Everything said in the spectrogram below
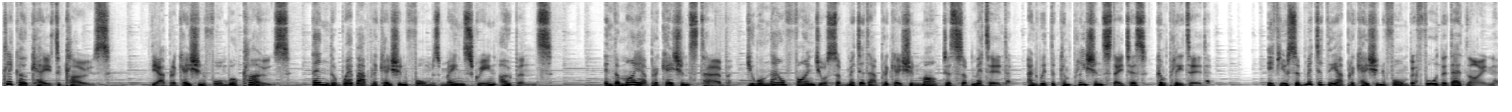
Click OK to close. The application form will close. Then the Web Application Form's main screen opens. In the My Applications tab, you will now find your submitted application marked as submitted and with the completion status completed. If you submitted the application form before the deadline,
